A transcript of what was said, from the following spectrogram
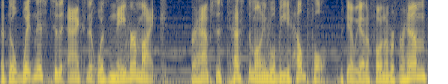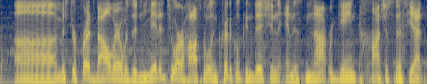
that the witness to the accident was neighbor Mike. Perhaps his testimony will be helpful. Okay, we got a phone number for him. Uh, Mr. Fred Balware was admitted to our hospital in critical condition and has not regained consciousness yet.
